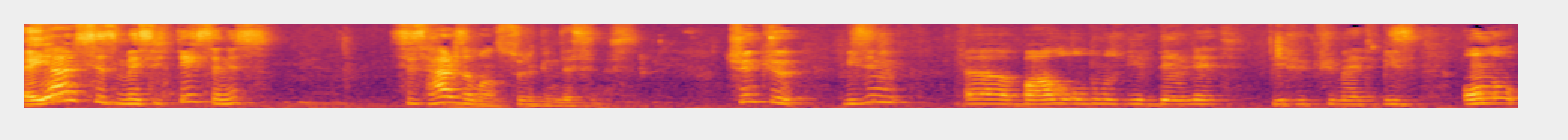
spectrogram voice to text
Eğer siz Mesih'teyseniz siz her zaman sürgündesiniz. Çünkü bizim e, bağlı olduğumuz bir devlet, bir hükümet, biz onu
